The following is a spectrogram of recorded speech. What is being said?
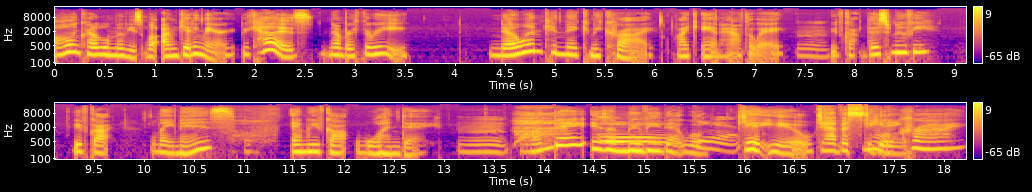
all incredible movies. Well, I'm getting there because number 3, no one can make me cry like Anne Hathaway. We've got this movie, we've got Les Mis, and we've got One Day. One Day is a movie that will get you. Devastating. You will cry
